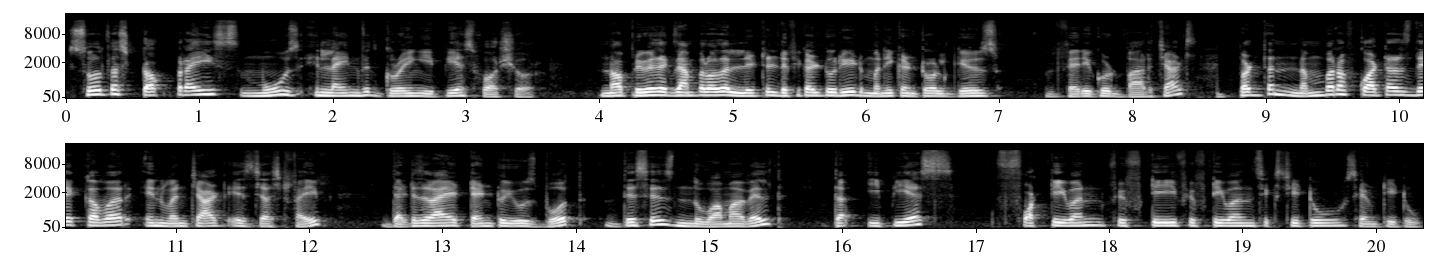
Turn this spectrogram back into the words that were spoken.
So the stock price moves in line with growing eps for sure. Now previous example was a little difficult to read. Moneycontrol gives very good bar charts, but the number of quarters they cover in one chart is just 5. That is why I tend to use both. This is Nuvama Wealth, the EPS 41, 50, 51, 62, 72.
